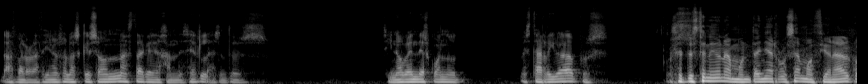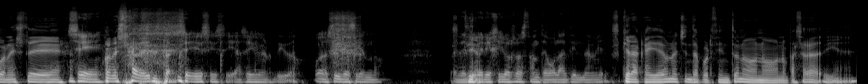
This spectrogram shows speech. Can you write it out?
las valoraciones son las que son hasta que dejan de serlas, entonces si no vendes cuando está arriba, pues... O sea, tú has tenido una montaña rusa emocional con, este, Sí, con esta venta. sí, sí, sí, ha sido divertido. Bueno, sigue siendo. El delivery giro es bastante volátil también. Es que la caída de un 80% no, no, no pasa cada día, ¿eh?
